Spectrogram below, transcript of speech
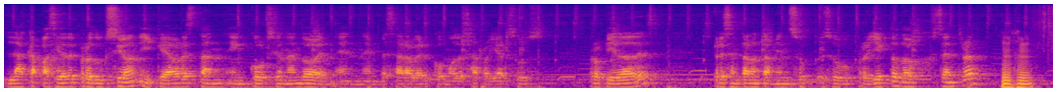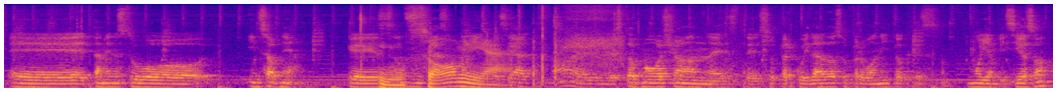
la capacidad de producción y que ahora están incursionando en empezar a ver cómo desarrollar sus propiedades presentaron también su, su proyecto Dog Central. Eh, también estuvo Insomnia, que es Insomnia. un muy especial, ¿no? El stop motion, este, súper cuidado, súper bonito, que es muy ambicioso.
